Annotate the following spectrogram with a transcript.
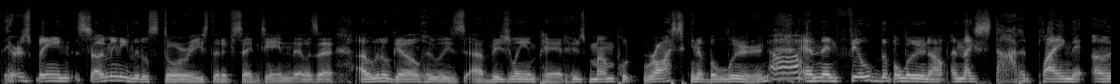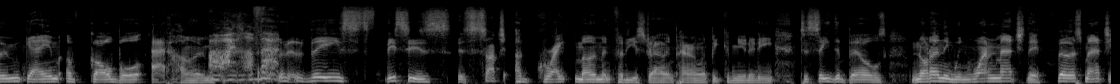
There has been so many little stories that have sent in. There was a, a little girl who is uh, visually impaired whose mum put rice in a balloon Oh. and then filled the balloon up, and they started playing their own game of goalball at home. Oh, I love that. These this is, is such a great moment for the Australian Paralympic community to see the Belles not only win one match, their first match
